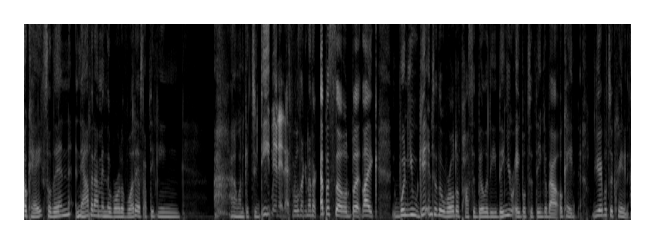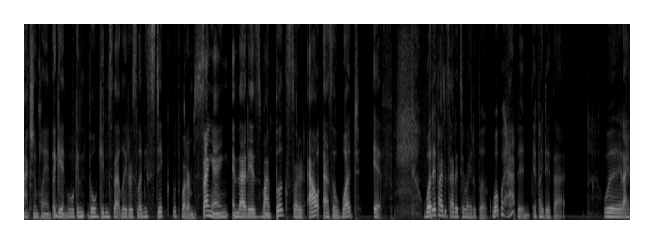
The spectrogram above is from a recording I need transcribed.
Okay, so then now that I'm in the world of what ifs, I'm thinking, ah, I don't want to get too deep in it. That feels like another episode. But like when you get into the world of possibility, then you're able to think about, okay, you're able to create an action plan. Again, we'll get, we'll get into that later. So let me stick with what I'm saying. And that is my book started out as a what if. What if I decided to write a book? What would happen if I did that? Would I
